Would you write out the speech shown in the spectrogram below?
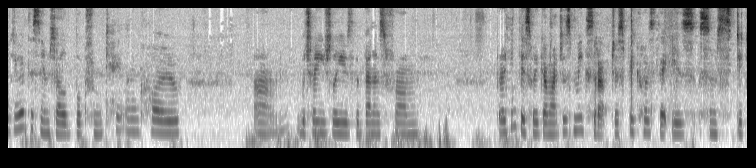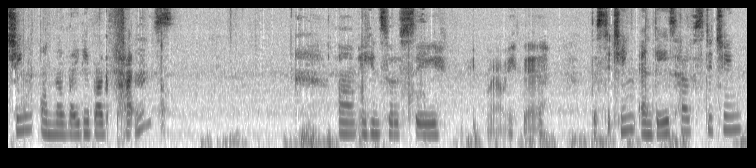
I do have the same style of book from Caitlin & Co. Um, which I usually use the banners from. But I think this week I might just mix it up just because there is some stitching on the ladybug patterns. Um, you can sort of see, where are we, there, the stitching and these have stitching.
